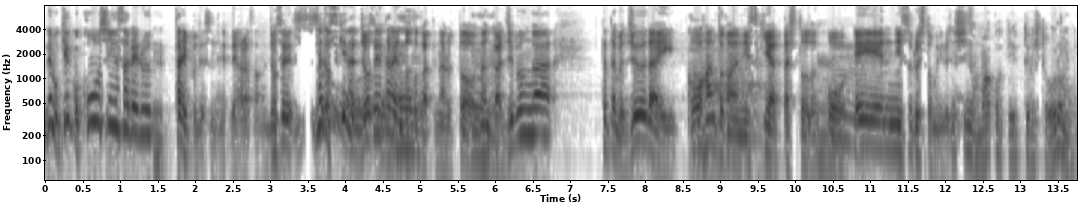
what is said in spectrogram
でも結構更新されるタイプですね、出原さん。女性、なんか好きな女性タレントとかってなると、うんなんか自分が、例えば10代後半とかに好きやった人をうん永遠にする人もいるじゃないで西すか。野真子って言ってる人おるもんね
